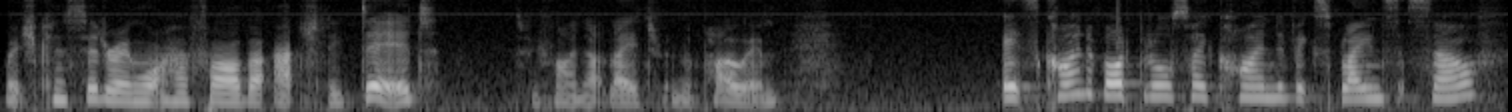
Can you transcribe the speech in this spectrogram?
Which, considering what her father actually did, as we find out later in the poem, it's kind of odd, but also kind of explains itself.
